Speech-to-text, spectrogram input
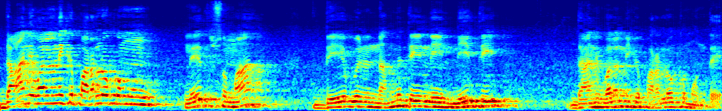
దానివల్ల నీకు పరలోకము లేదు సుమా. దేవుని నమ్మితే నీ నీతి దానివల్ల నీకు పరలోకం ఉంది.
